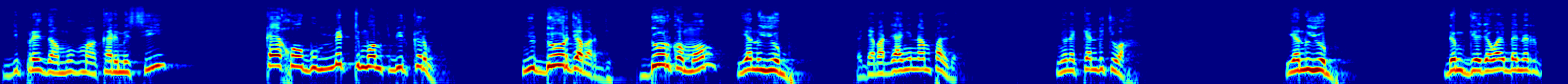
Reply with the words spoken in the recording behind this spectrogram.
di président mouvement karimiste yi xeexoo bu métti moom ci biir këram. Ñu dóor jabar ji dóor ko moom yanu yóbbu. Te jabar jaa ngi nàmpal de ñu ne kenn du ci wax. Yanu yóbbu. Dem géeja way benn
